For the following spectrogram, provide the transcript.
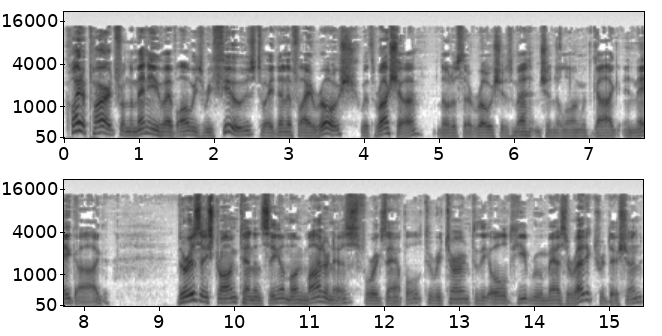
Quite apart from the many who have always refused to identify Rosh with Russia, notice that Rosh is mentioned along with Gog and Magog, there is a strong tendency among modernists, for example, to return to the old Hebrew Masoretic tradition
